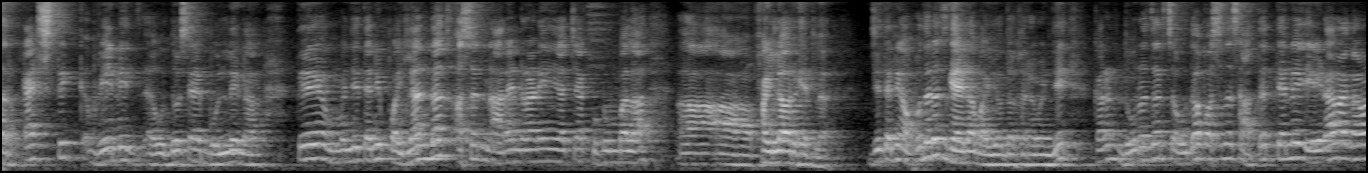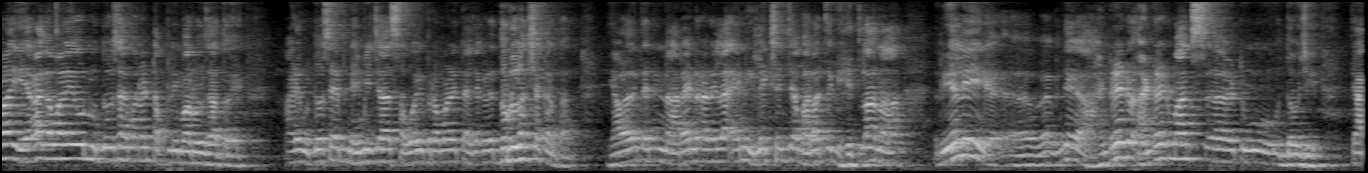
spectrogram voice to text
सरकॅस्टिक वेने उद्धवसाहेब बोलले ना ते म्हणजे त्यांनी पहिल्यांदाच असं नारायण राणे याच्या कुटुंबाला फैलावर घेतलं. जे त्यांनी अगोदरच घ्यायला पाहिजे होतं खरं म्हणजे. कारण दोन हजार चौदापासून सातत्याने येणारा गावाळा येरा गावाळा येऊन उद्धवसाहेबांना टपली मारून जातोय. आणि उद्धवसाहेब नेहमीच्या सवयीप्रमाणे त्याच्याकडे दुर्लक्ष करतात. यावेळी त्यांनी नारायण राणेला एन इलेक्शनच्या भरात घेतला ना रिअली म्हणजे हंड्रेड हंड्रेड मार्क्स टू उद्धवजी त्या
